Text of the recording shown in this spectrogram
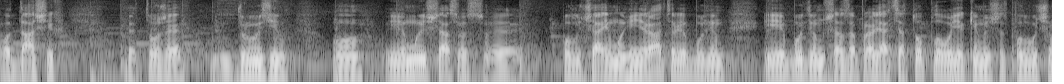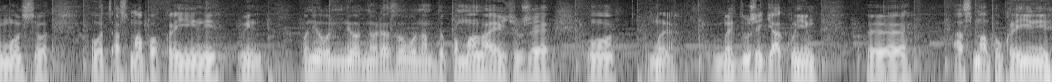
від наших е, теж друзів. О, і ми зараз ось. Получаємо генератори, будемо і будемо зараз заправлятися топливо, яке ми зараз получимо все, от АСМАПа України. Він, вони неодноразово нам допомагають вже. О, ми, ми дуже дякуємо е, АСМАП України.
